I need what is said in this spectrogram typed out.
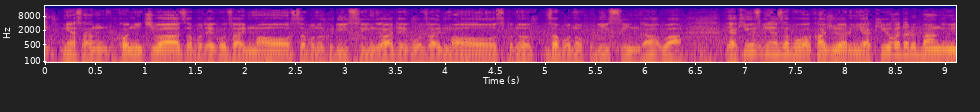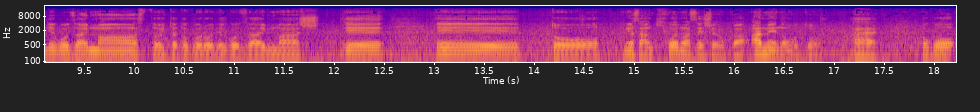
い皆さんこんにちは。ザボでございます。ザボのフリースインガーでございます。このザボのフリースインガーは野球好きなザボがカジュアルに野球を語る番組でございます。といったところでございましてえー、っと皆さん聞こえますでしょうか？雨の音。はい。ここ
